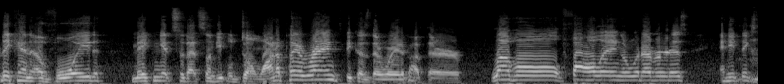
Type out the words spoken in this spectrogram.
they can avoid making it so that some people don't want to play ranked because they're worried about their level falling or whatever it is. And he thinks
